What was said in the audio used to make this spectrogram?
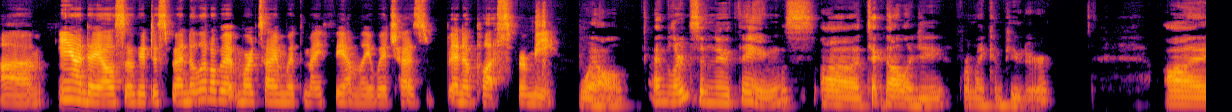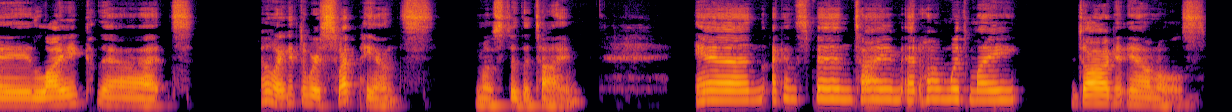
Um, and I also get to spend a little bit more time with my family, which has been a plus for me. Well, I've learned some new things, uh, technology for my computer. I like that, oh, I get to wear sweatpants most of the time. And I can spend time at home with my dog and animals.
